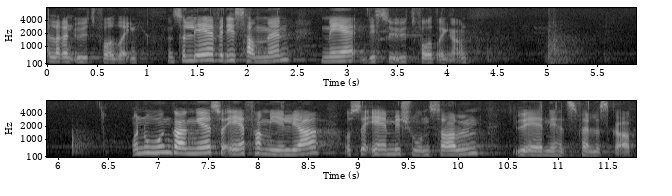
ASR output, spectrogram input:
eller en utfordring. Men så lever de sammen med disse utfordringene. Og Noen ganger så er familier og så er misjonssalen uenighetsfellesskap.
